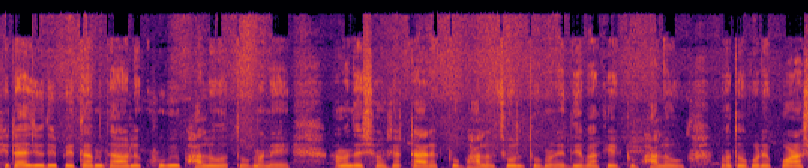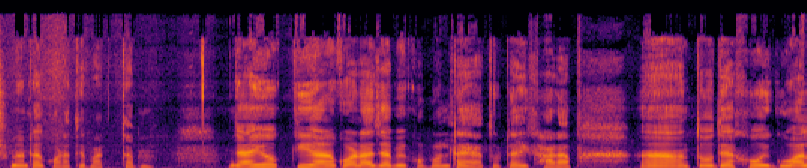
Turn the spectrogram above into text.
সেটাই যদি পেতাম তাহলে খুবই ভালো হতো। মানে আমাদের সংসারটা আরেকটু ভালো চলতো। মানে দেবাকে একটু ভালো মতো করে পড়াশোনাটা করাতে পারতাম। যাই হোক কী আর করা যাবে? কপালটা এতটাই খারাপ। তো দেখো, ওই গোয়াল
